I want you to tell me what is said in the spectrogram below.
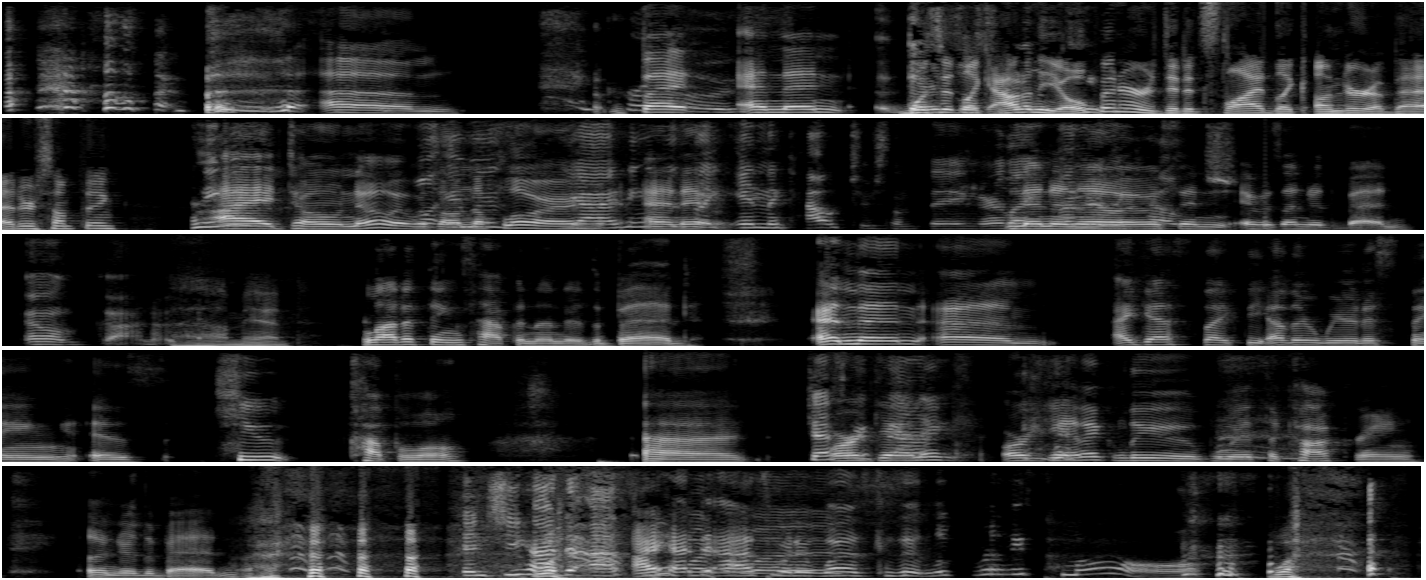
um, but and then Was it like out in the open, or did it slide like under a bed or something? I I don't know. It was well, on the was- floor. Yeah, I think it and was like in the couch or something, or like no, no, under no. the It was in. It was under the bed. Oh god. okay. Ah, man. A lot of things happen under the bed, and then um, I guess like the other weirdest thing is cute couple, uh, Jessica organic found- organic lube with a cock ring under the bed. and she had to ask. I had to ask what it was because it looked really small.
